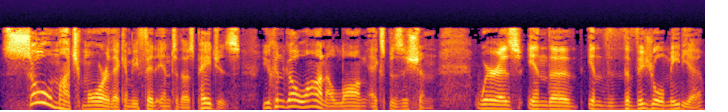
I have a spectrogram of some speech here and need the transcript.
so much more that can be fit into those pages. You can go on a long exposition, whereas in the in the, the visual media,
